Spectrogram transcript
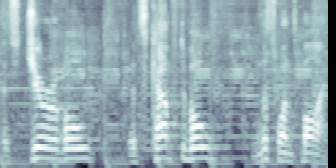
it's durable, it's comfortable, and this one's mine.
